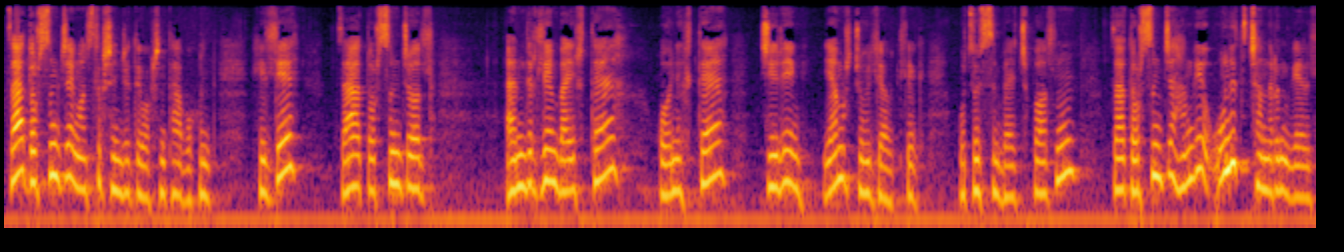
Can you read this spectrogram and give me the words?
За дурсамжийн онцлог шинжүүдийг багш та бүхэнд хэлээ. За дурсамж бол амьдралын баяртай, гунигтай, жирийн ямар ч үйл явдлыг үзүүлсэн байж болно. За дурсамжийн хамгийн үнэт чанар нь гэвэл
